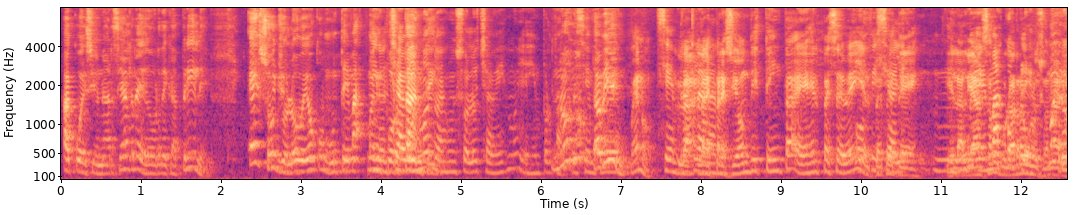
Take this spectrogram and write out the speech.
a cohesionarse alrededor de Capriles. Eso yo lo veo como un tema bueno, importante. El chavismo no es un solo chavismo y es importante. No, no, está bien. Bueno, siempre la, expresión distinta es el PCB y el PPT y la Alianza Popular Revolucionaria.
